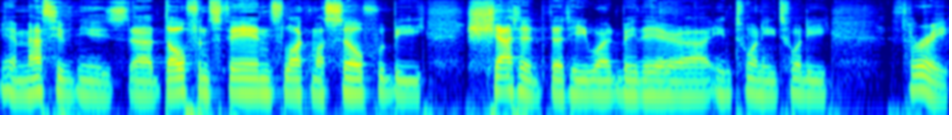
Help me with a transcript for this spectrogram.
Yeah, massive news. Uh, Dolphins fans like myself would be shattered that he won't be there uh, in 2023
